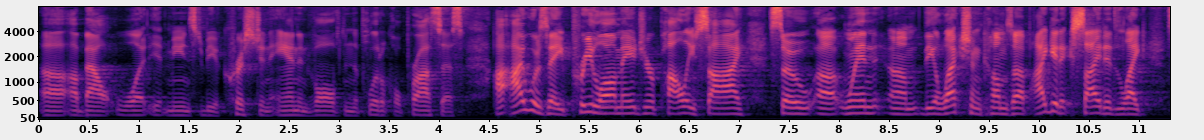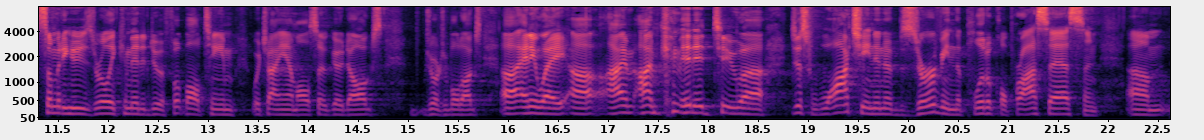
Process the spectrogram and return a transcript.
about what it means to be a Christian and involved in the political process. I, I was a pre law major, poli sci, so when um, the election comes up, I get excited like somebody who's really committed to a football team, which I am also, go dogs, Georgia Bulldogs. Uh, anyway, uh, I'm, I'm committed to uh, just watching and observing the political process and um,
